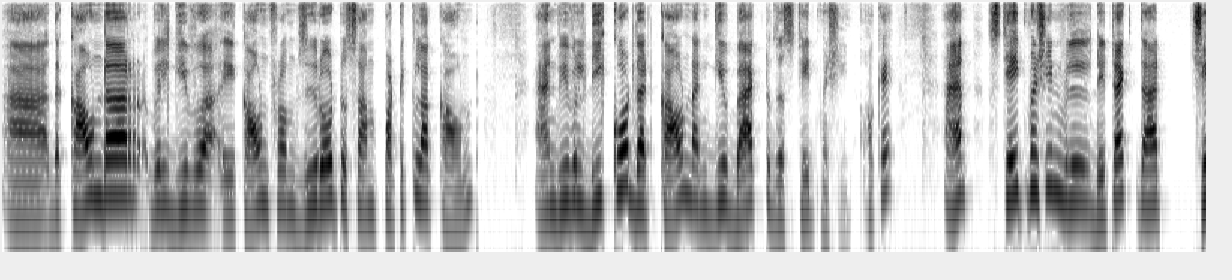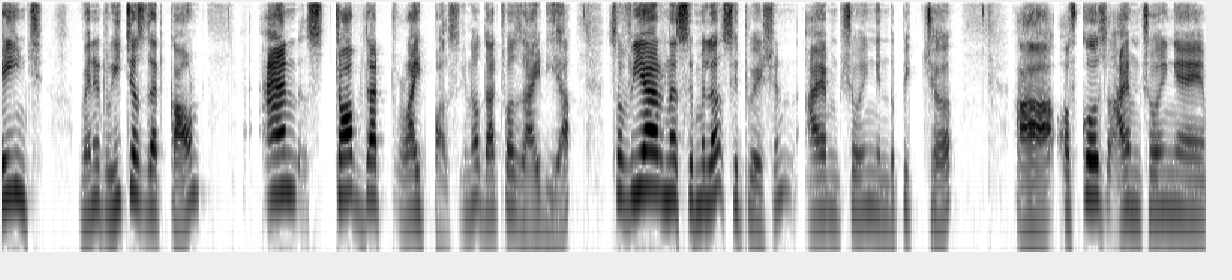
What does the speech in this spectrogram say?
uh, the counter will give a, a, count from 0 to some particular count and we will decode that count and give back to the state machine okay? And state machine will detect that change when it reaches that count and stop that write pulse you know that was the idea. So we are in a similar situation. I am showing in the picture. Uh, of course I am showing a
